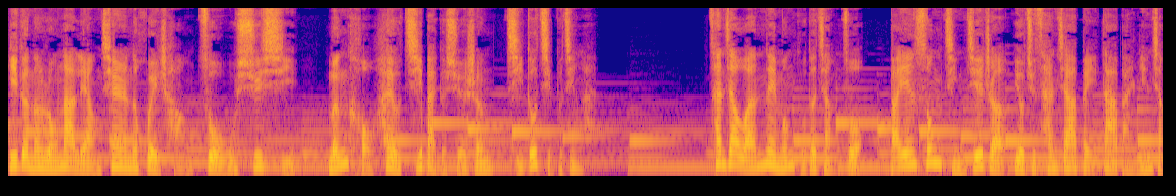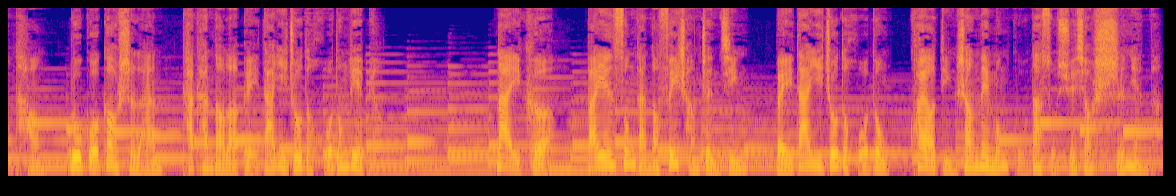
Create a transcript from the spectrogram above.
一个能容纳两千人的会场座无虚席。门口还有几百个学生，挤都挤不进来。参加完内蒙古的讲座，白岩松紧接着又去参加北大百年讲堂。路过告示栏，他看到了北大一周的活动列表。那一刻，白岩松感到非常震惊：北大一周的活动快要顶上内蒙古那所学校十年的。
